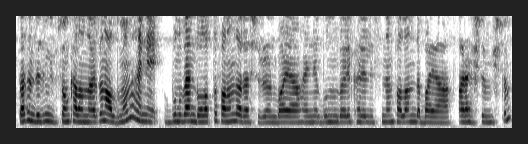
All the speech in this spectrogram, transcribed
Zaten dediğim gibi son kalanlardan aldım ama hani bunu ben dolapta falan da araştırıyorum bayağı. Hani bunun böyle kalorisinden falan da bayağı araştırmıştım.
